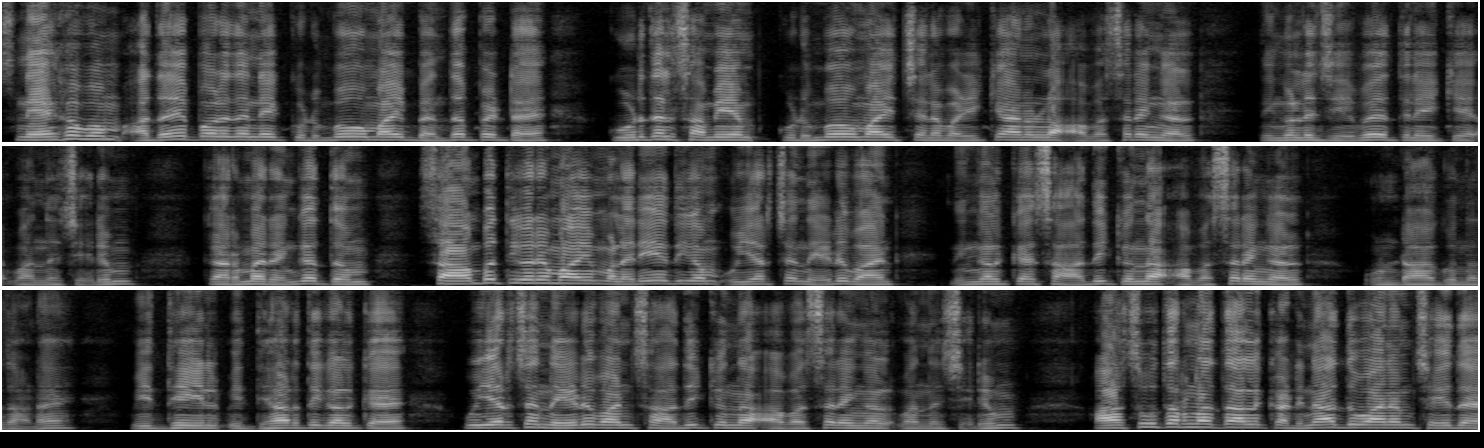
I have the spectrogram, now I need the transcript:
സ്നേഹവും അതേപോലെ തന്നെ കുടുംബവുമായി ബന്ധപ്പെട്ട് കൂടുതൽ സമയം കുടുംബവുമായി ചെലവഴിക്കാനുള്ള അവസരങ്ങൾ നിങ്ങളുടെ ജീവിതത്തിലേക്ക് വന്നു ചേരും. കർമ്മരംഗത്തും സാമ്പത്തികപരമായും വളരെയധികം ഉയർച്ച നേടുവാൻ നിങ്ങൾക്ക് സാധിക്കുന്ന അവസരങ്ങൾ ഉണ്ടാകുന്നതാണ്. വിദ്യയിൽ വിദ്യാർത്ഥികൾക്ക് ഉയർച്ച നേടുവാൻ സാധിക്കുന്ന അവസരങ്ങൾ വന്നു ചേരും. ആസൂത്രണത്താൽ കഠിനാധ്വാനം ചെയ്ത്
